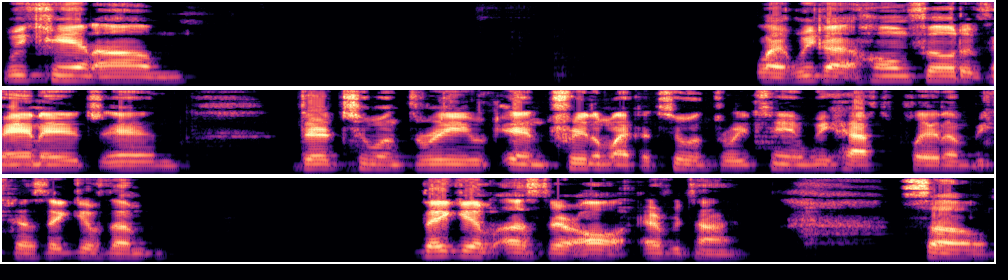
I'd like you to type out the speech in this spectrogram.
We can't. Um, like we got home field advantage, and they're two and three, and treat them like a two and three team. We have to play them because they give them, they give us their all every time. So,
